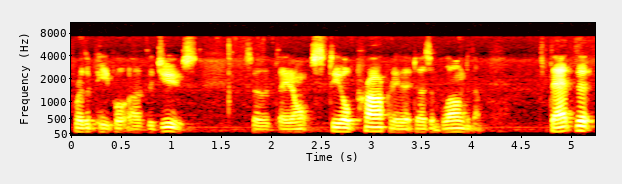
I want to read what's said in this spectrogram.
for the people of the Jews, so that they don't steal property that doesn't belong to them. That, that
